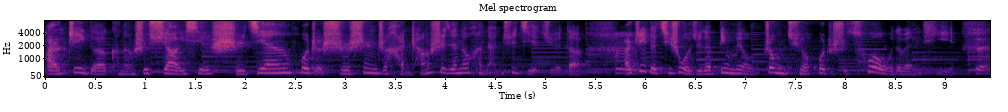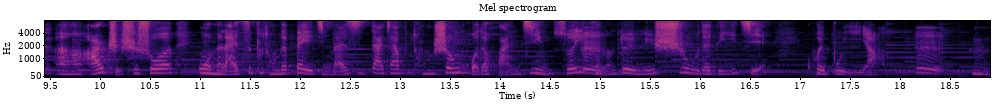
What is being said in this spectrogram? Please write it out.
而这个可能是需要一些时间，或者是甚至很长时间都很难去解决的。而这个其实我觉得并没有正确或者是错误的问题，对，嗯，而只是说我们来自不同的背景，来自大家不同生活的环境，所以可能对于事物的理解会不一样。嗯嗯。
